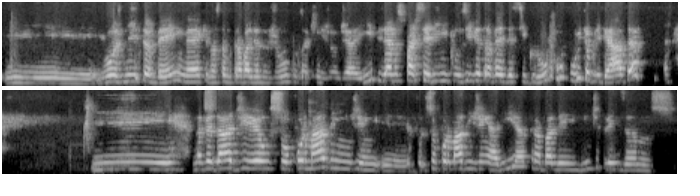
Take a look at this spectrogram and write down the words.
e o Osni também, né, que nós estamos trabalhando juntos aqui em Jundiaí. Fizemos parceria, inclusive, através desse grupo. Muito obrigada. E, na verdade, eu sou formada em, engen... eh, sou formada em engenharia, trabalhei 23 anos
